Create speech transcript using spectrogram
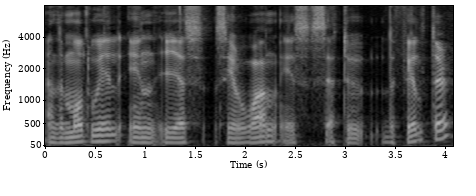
and the mod wheel in ES01 is set to the filter.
